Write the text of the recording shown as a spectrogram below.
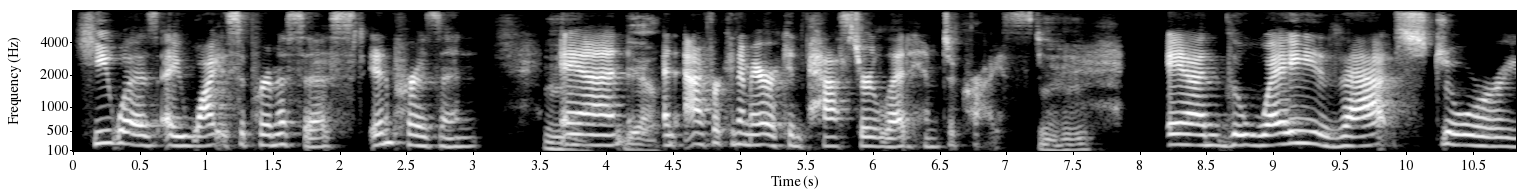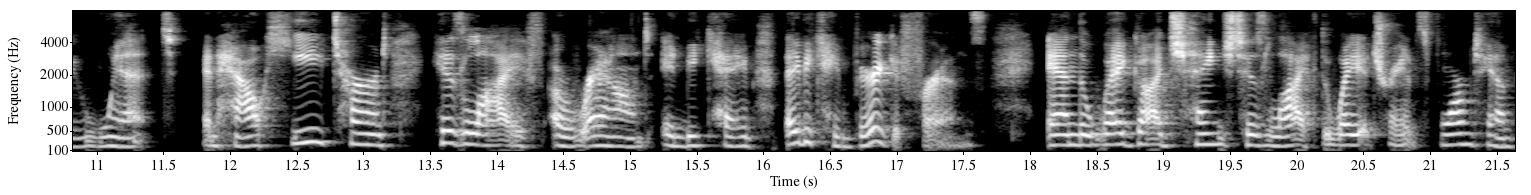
he was a white supremacist in prison, mm-hmm. and yeah. an African American pastor led him to Christ. Mm-hmm. And the way that story went and how he turned his life around and became, they became very good friends. And the way God changed his life, the way it transformed him,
